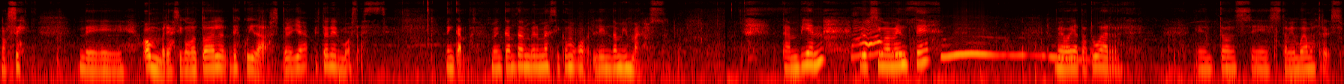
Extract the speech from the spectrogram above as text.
No sé de hombre, así como todas descuidadas, pero ya están hermosas. Me encantan, me encantan verme así como linda mis manos. También próximamente me voy a tatuar, entonces también voy a mostrar eso.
